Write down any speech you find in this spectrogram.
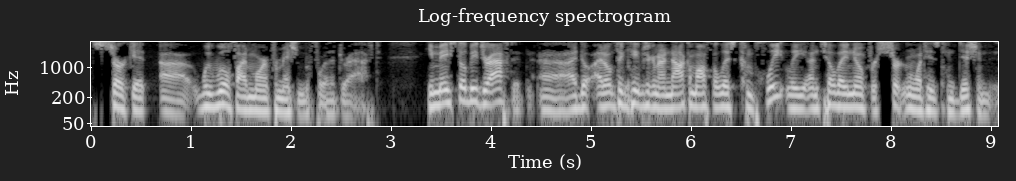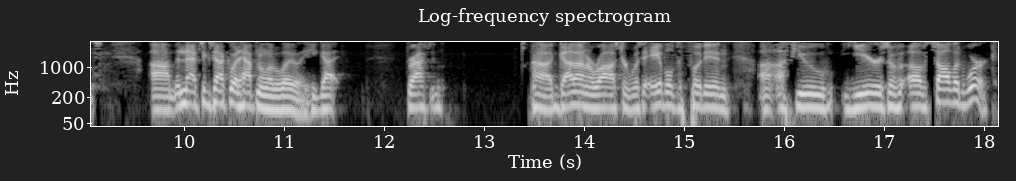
circuit. Uh, we will find more information before the draft he may still be drafted. Uh, I don't. I don't think teams are going to knock him off the list completely until they know for certain what his condition is. Um, and that's exactly what happened a little early. He got drafted, uh, got on a roster, was able to put in uh, a few years of, of solid work.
